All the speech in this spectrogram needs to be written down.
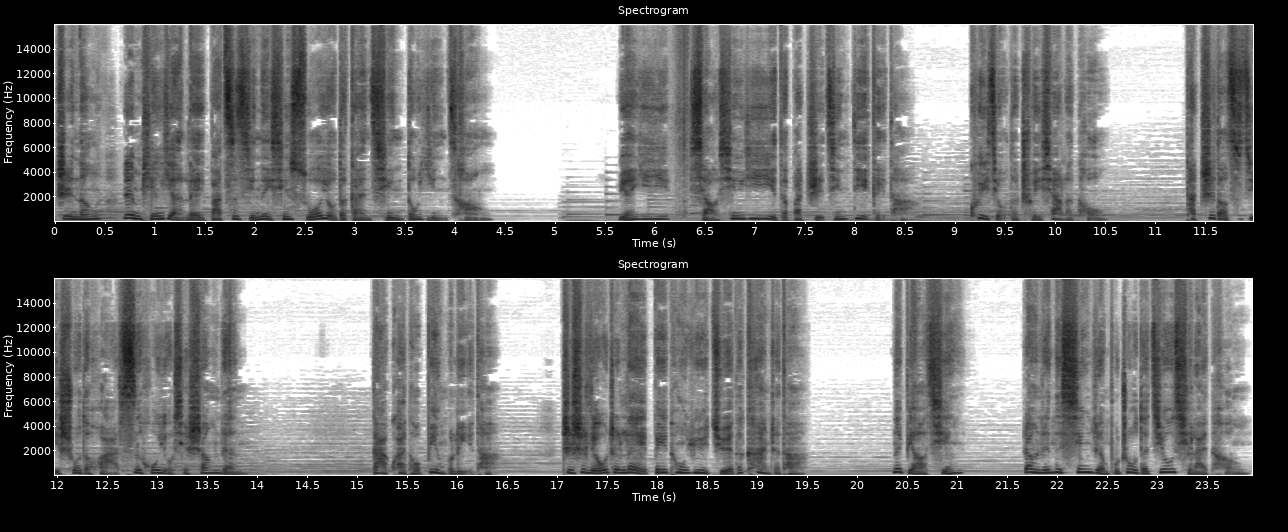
只能任凭眼泪把自己内心所有的感情都隐藏。袁依依小心翼翼的把纸巾递给他，愧疚的垂下了头。他知道自己说的话似乎有些伤人。大块头并不理他，只是流着泪，悲痛欲绝的看着他，那表情，让人的心忍不住的揪起来疼。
